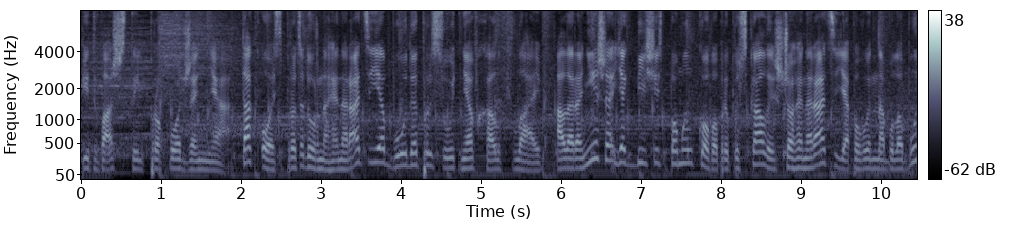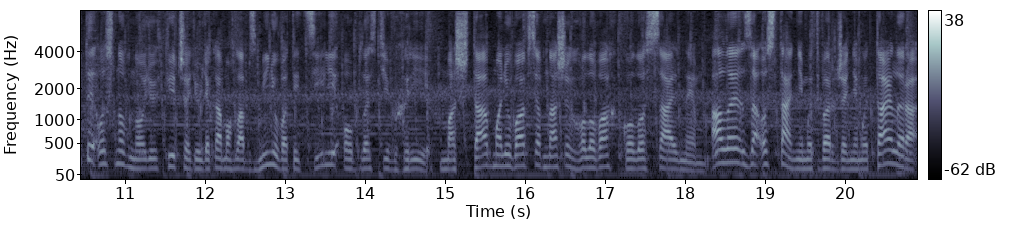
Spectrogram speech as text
під ваш стиль проходження. Так ось процедурна генерація буде присутня в Half-Life. Але раніше, як більшість помилково припускали, що генерація повинна була бути основною фічею, яка могла б змінювати цілі області в грі. Масштаб малювався в наших головах колосальним. Але за останніми твердженнями Тайлера,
